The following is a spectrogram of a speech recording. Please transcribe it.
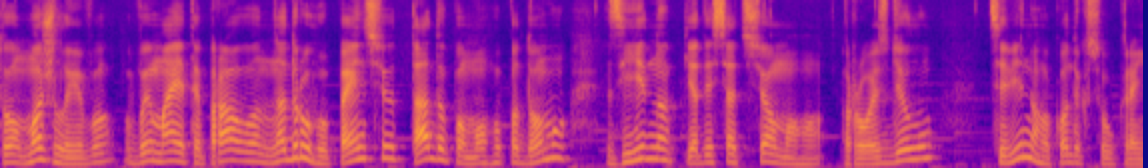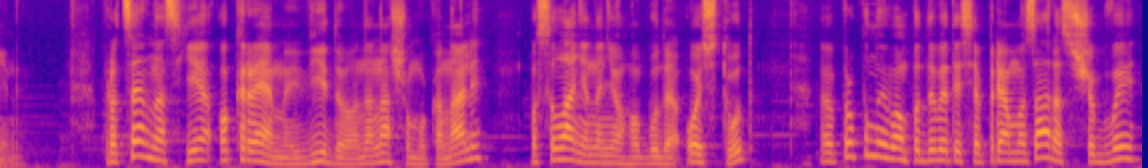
то можливо ви маєте право на другу пенсію та допомогу по дому згідно 57 розділу Цивільного кодексу України. Про це в нас є окреме відео на нашому каналі. Посилання на нього буде ось тут. Е, Пропоную вам подивитися прямо зараз, щоб ви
